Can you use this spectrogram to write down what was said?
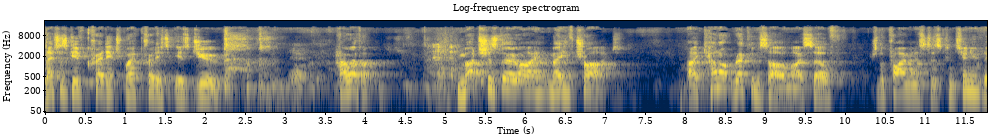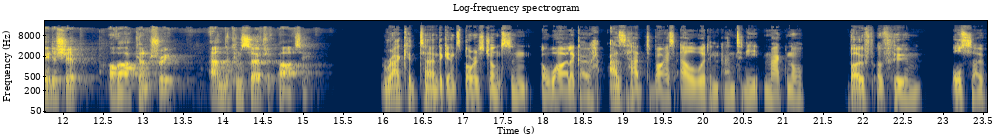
Let us give credit where credit is due. However, much as though I may have tried, I cannot reconcile myself to the Prime Minister's continued leadership of our country and the Conservative Party. Wragg had turned against Boris Johnson a while ago, as had Tobias Ellwood and Anthony Mangnall, both of whom also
